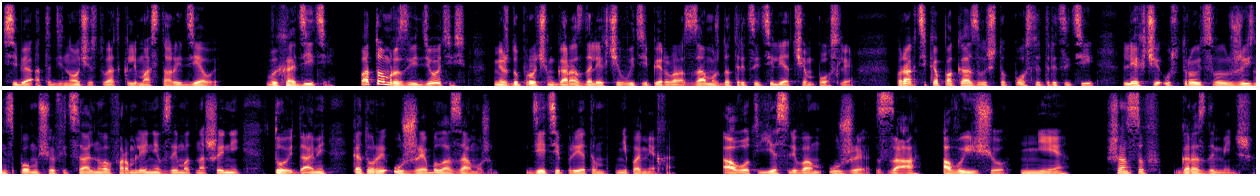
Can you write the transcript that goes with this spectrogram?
себя от одиночества и от клима старой девы. Выходите. Потом разведетесь. Между прочим, гораздо легче выйти первый раз замуж до 30 лет, чем после. Практика показывает, что после 30 легче устроить свою жизнь с помощью официального оформления взаимоотношений той даме, которая уже была замужем. Дети при этом не помеха. А вот если вам уже «за», а вы еще «не», шансов гораздо меньше.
